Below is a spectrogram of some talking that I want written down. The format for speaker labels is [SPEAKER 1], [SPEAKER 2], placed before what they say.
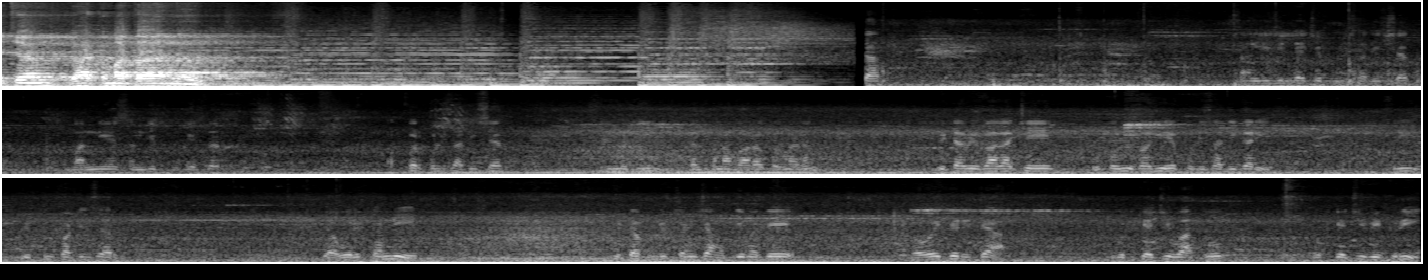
[SPEAKER 1] H M Ghatmata news
[SPEAKER 2] Sangli जिल्ह्याचे police अधीक्षक माननीय संदीप कुकेसर अप्पर पोलीस अधीक्षक श्रीमती कल्पना बारावकर मॅडम विटा विभागाचे उपविभागीय पोलीस अधिकारी श्री विपुल पाटील सर या वरिष्ठांनी विटा पोलीस हद्दीमध्ये अवैधरित्या गुटख्याची वाहतूक गुटख्याची विक्री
